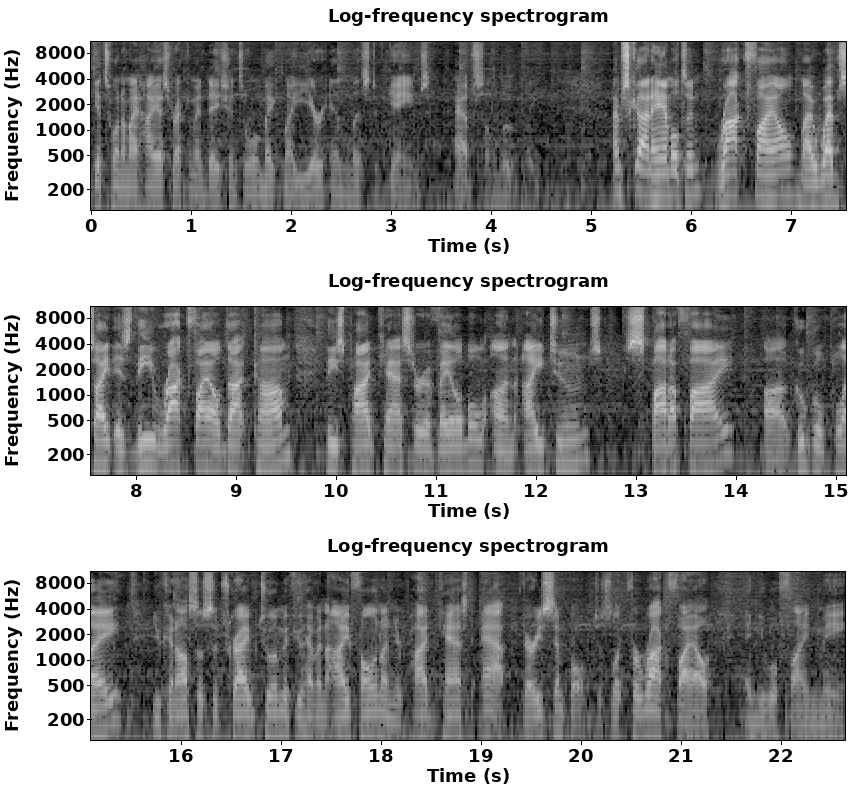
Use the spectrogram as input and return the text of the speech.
Gets one of my highest recommendations and will make my year end list of games. Absolutely. I'm Scott Hamilton, Rockfile. My website is therockfile.com. These podcasts are available on iTunes, Spotify, uh, Google Play. You can also subscribe to them if you have an iPhone on your podcast app. Very simple. Just look for Rockfile and you will find me.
